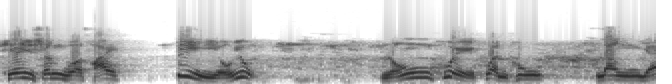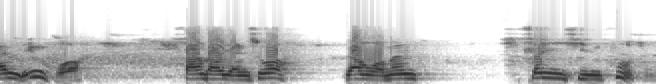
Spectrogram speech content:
天生我材必有用，融会贯通，冷言灵活，商道演说，让我们身心富足。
